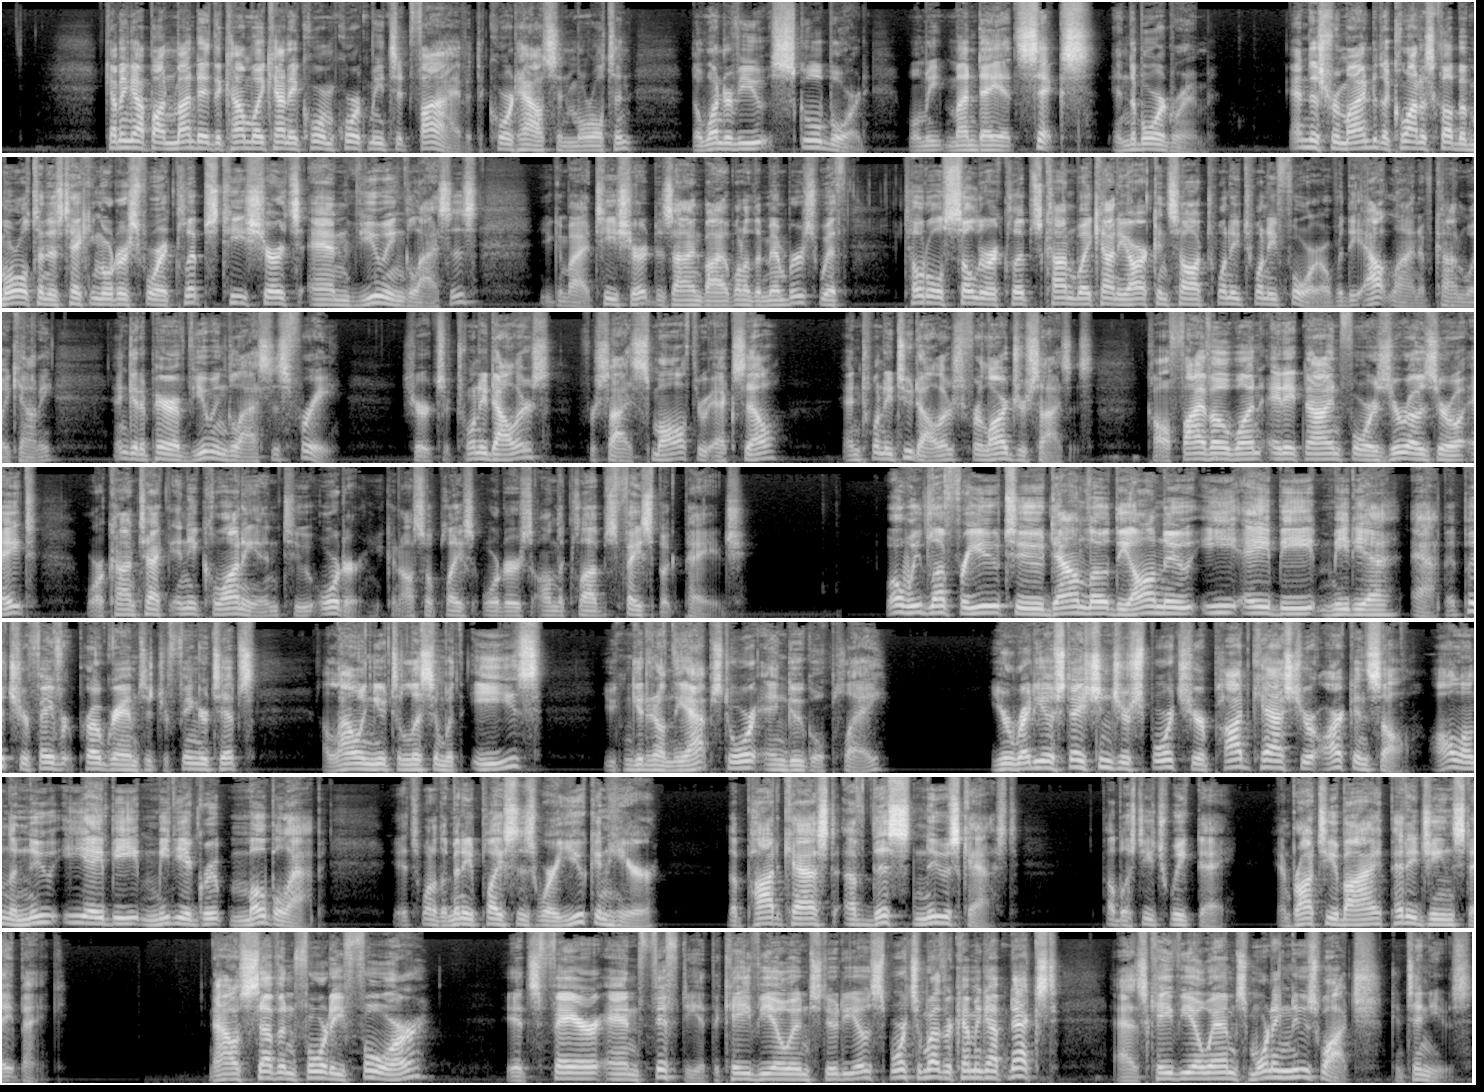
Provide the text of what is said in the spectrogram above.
Coming up on Monday, the Conway County Quorum Court meets at 5 at the courthouse in Morrilton. The Wonderview School Board will meet Monday at 6 in the boardroom. And this reminder the Kiwanis Club of Morrilton is taking orders for Eclipse t shirts and viewing glasses. You can buy a t shirt designed by one of the members with Total Solar Eclipse Conway County, Arkansas 2024 over the outline of Conway County and get a pair of viewing glasses free. Shirts are $20 for size small through XL and $22 for larger sizes. Call 501 889 4008 or contact any Kiwanian to order. You can also place orders on the club's Facebook page. Well, we'd love for you to download the all new EAB Media app. It puts your favorite programs at your fingertips, allowing you to listen with ease. You can get it on the App Store and Google Play. Your radio stations, your sports, your podcast, your Arkansas, all on the new EAB Media Group mobile app. It's one of the many places where you can hear the podcast of this newscast, published each weekday and brought to you by Petit Jean State Bank. Now 744. It's fair and 50 at the KVOM studios. Sports and weather coming up next as KVOM's Morning News Watch continues.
